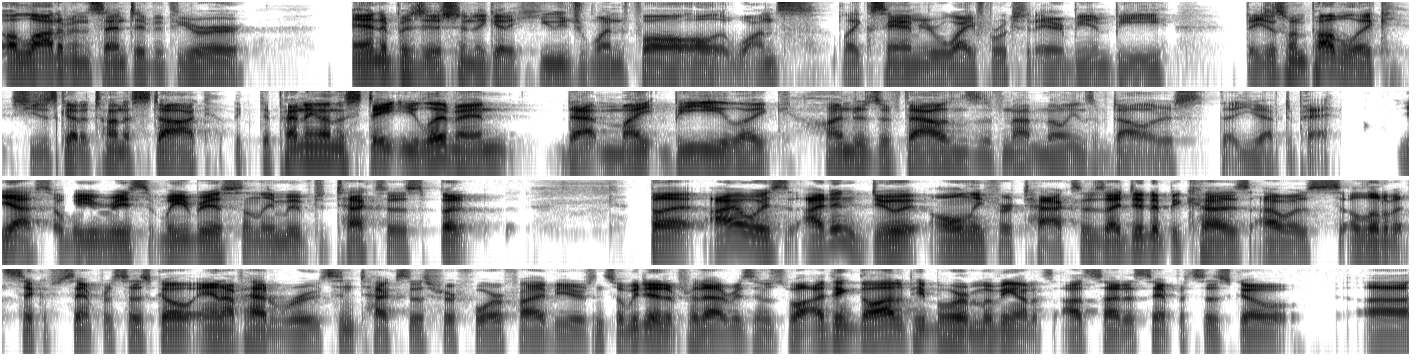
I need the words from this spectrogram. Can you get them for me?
a lot of incentive if you're in a position to get a huge windfall all at once. Like Sam, your wife works at Airbnb. They just went public. She just got a ton of stock. Like depending on the state you live in, that might be like hundreds of thousands, if not millions of dollars that you have to pay. Yeah, so we rec- we recently moved to Texas, but but I always I didn't do it only for taxes. I did it because I was a little bit sick of San Francisco, and I've had roots in Texas for four or five years, and so we did it for that reason as well. I think a lot of people who are moving out outside of San Francisco, uh,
